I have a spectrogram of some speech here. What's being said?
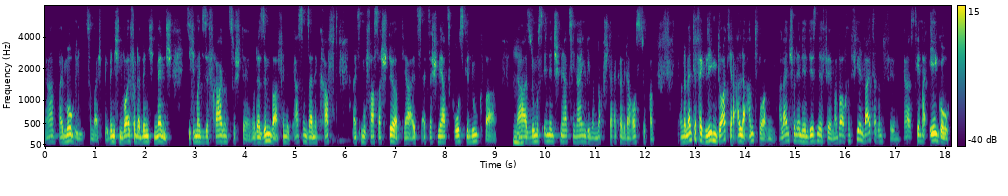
Ja, bei Mowgli zum Beispiel. Bin ich ein Wolf oder bin ich ein Mensch? Sich immer diese Fragen zu stellen. Oder Simba findet erst in seine Kraft, als Mufasa stirbt, ja, als, als der Schmerz groß genug war. Mhm. Ja, also du musst in den Schmerz hineingehen, um noch stärker wieder rauszukommen. Und im Endeffekt liegen dort ja alle Antworten, allein schon in den Disney-Filmen, aber auch in vielen weiteren Filmen. Ja, das Thema Ego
